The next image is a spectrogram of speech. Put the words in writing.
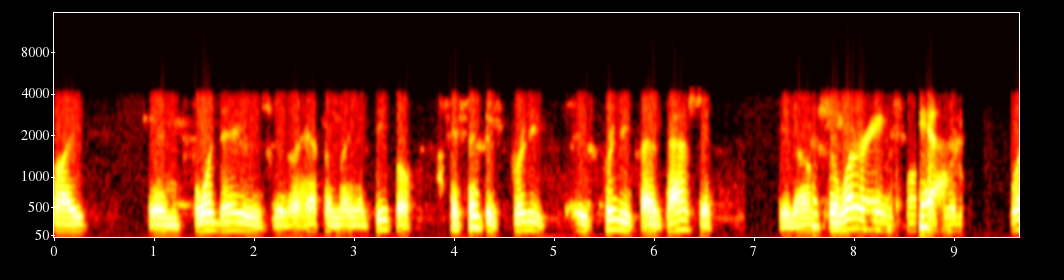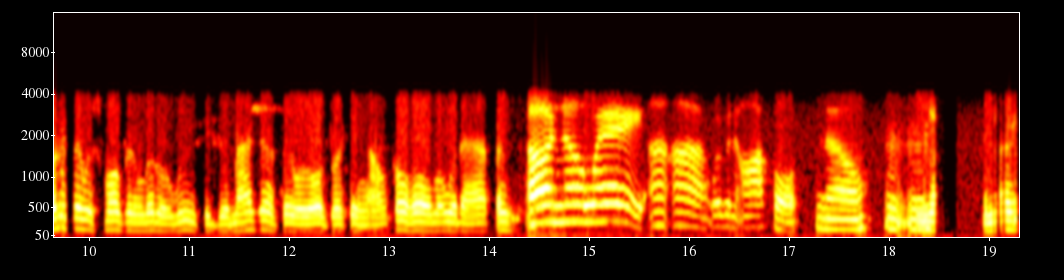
fight in four days with a half a million people, I think is pretty is pretty fantastic. You know. That's so what if they were smoking Yeah. a little, what if they were smoking a little weed? Could you imagine if they were all drinking alcohol? What would happen? Oh no way! Uh uh Would have been awful. No. Mm-mm. No. And,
